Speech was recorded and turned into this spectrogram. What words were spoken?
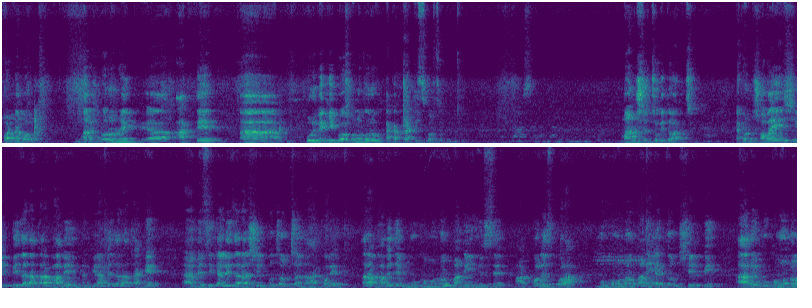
বর্ণা বলো। তোমার এই আঁকতে পূর্বে কি কোনো গরু আঁকা প্র্যাকটিস করছ কিনা? মানুষের ছবি তো আঁকছো এখন সবাই শিল্পী যারা, তারা ভাবে গ্রামে যারা থাকে বেসিক্যালি যারা শিল্প চর্চা না করে, তারা ভাবে যে মুখমণ্ডল মানেই হয়েছে আর্ট কলেজ পড়া। মুখমণ্ডল মানেই একজন শিল্পী, আর মুখমণ্ডল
